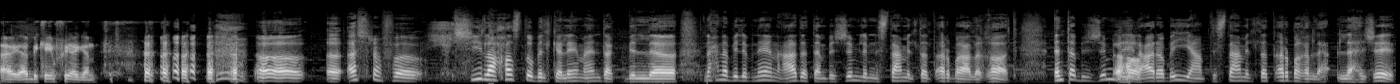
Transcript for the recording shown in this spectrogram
I became free again. أشرف شيء لاحظته بالكلام عندك؟ بال نحن بلبنان عادة بالجملة بنستعمل ثلاث أربع لغات. أنت بالجملة أه. العربية عم تستعمل ثلاث أربع لهجات.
